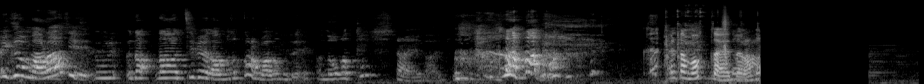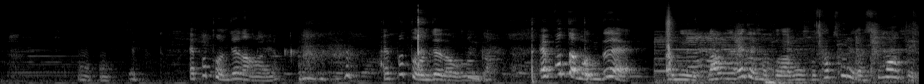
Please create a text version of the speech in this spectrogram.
아니 그럼 말하지 우리 나, 나 집에 나무젓가락 많은데 너가 택시라 해가지고. 일단 먹자 얘들아 응응 애프터 언제 나와요? 애프터 언제 나오는가? 애프터 뭔데? 아니 나는 애들 자꾸 나보고 사투리가 심하대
